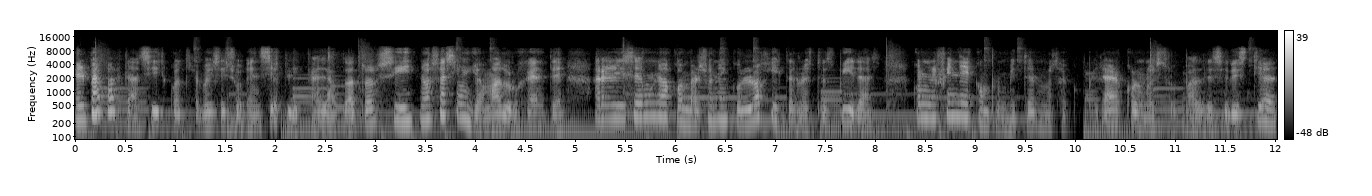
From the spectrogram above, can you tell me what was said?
El Papa Francisco, a través de su encíclica Laudato Si, nos hace un llamado urgente a realizar una conversión ecológica en nuestras vidas con el fin de comprometernos a cooperar con nuestro Padre Celestial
